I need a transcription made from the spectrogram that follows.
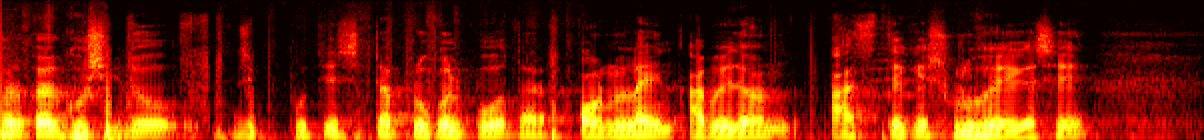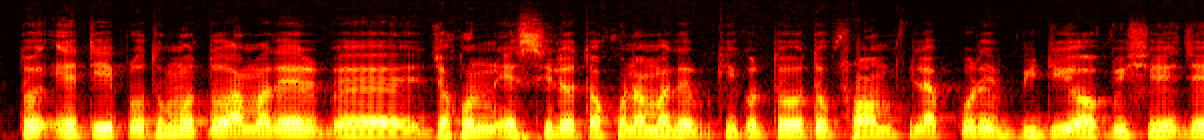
সরকার ঘোষিত যে প্রচেষ্টা প্রকল্প, তার অনলাইন আবেদন আজ থেকে শুরু হয়ে গেছে। তো এটি প্রথমত আমাদের যখন এসছিল তখন আমাদের কী করতে হতো ফর্ম ফিল আপ করে বিডিও অফিসে যে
